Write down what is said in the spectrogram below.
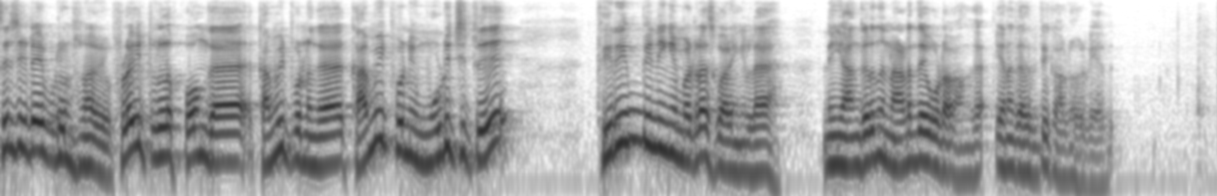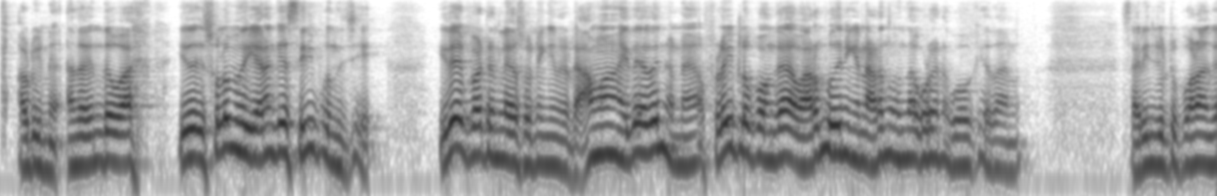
சிரிச்சுக்கிட்டே இப்படின்னு சொன்னார். ஃப்ளைட்டில் போங்க கமிட் பண்ணுங்கள் கமிட் பண்ணி முடிச்சுட்டு திரும்பி நீங்கள் மெட்ராஸ் வரீங்களே நீங்கள் அங்கேருந்து நடந்தே கூட வாங்க. எனக்கு அதை பற்றி கவலை கிடையாது. அப்படின்னு. அந்த இந்த வா இதை சொல்லும்போது எனக்கே சிரிப்பு வந்துச்சு. இதே பேட்டர்னில் சொன்னீங்கன்னு ஆமாம் இதே தான் சொன்னேன். ஃப்ளைட்டில் போங்க வரும்போது நீங்கள் நடந்து வந்தால் கூட எனக்கு ஓகே தான். சரின்னு சொல்லிட்டு போனாங்க.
